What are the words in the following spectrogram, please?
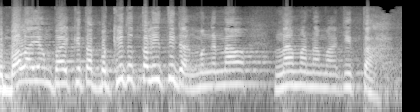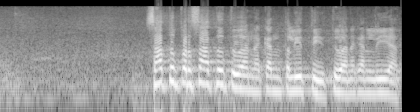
Gembala yang baik kita begitu teliti dan mengenal nama-nama kita. Satu persatu Tuhan akan teliti, Tuhan akan lihat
